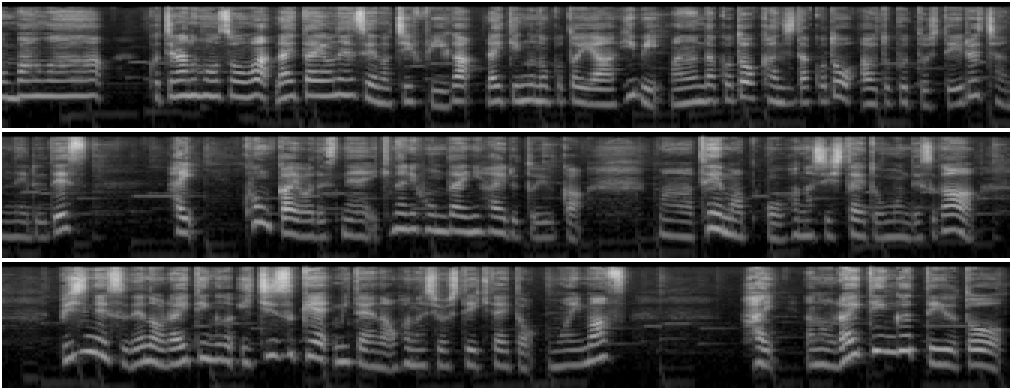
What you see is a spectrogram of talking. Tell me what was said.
こんばんは。こちらの放送はライター4年生のチッフィーがライティングのことや日々学んだことを感じたことをアウトプットしているチャンネルです。はい。今回はですね、いきなり本題に入るというか、まあ、テーマをお話ししたいと思うんですが、ビジネスでのライティングの位置づけみたいなお話をしていきたいと思います。はい。あの、ライティングっていうと、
